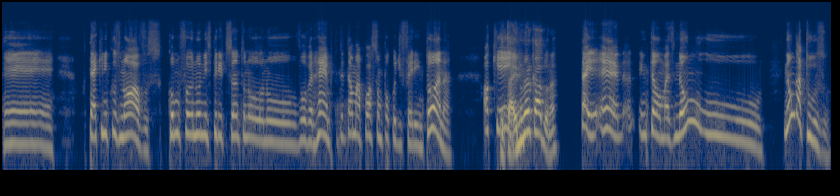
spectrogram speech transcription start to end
é, técnicos novos, como foi o Nuno Espírito Santo no, no Wolverhampton, tentar uma aposta um pouco diferentona, ok. E tá aí no mercado, né? Tá aí, é, então, mas não o não Gatuso.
